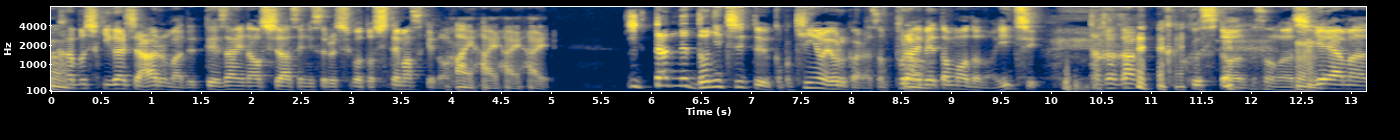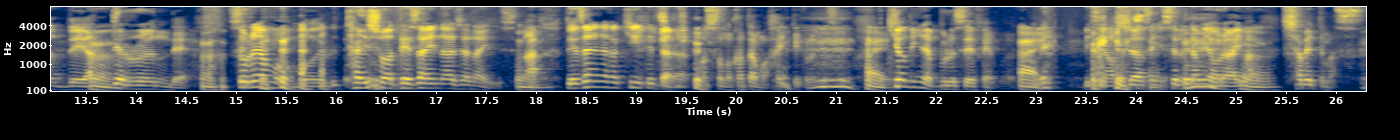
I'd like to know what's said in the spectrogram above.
うん。株式会社あるまでデザイナーを幸せにする仕事してますけど、はいはいはいはい一旦ね土日というかまあ金曜夜からそのプライベートモードの1、高ガックスとその重山でやってるんで、それはもうもう対象はデザイナーじゃないですよ、うん。あデザイナーが聞いてたら、まあ、その方も入ってくるんですけど、はい。基本的にはブルース FM、はい。ねリスナーを幸せにするために俺は今うん。喋ってます、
